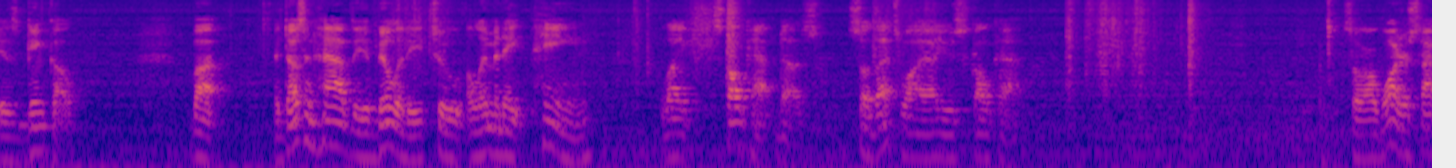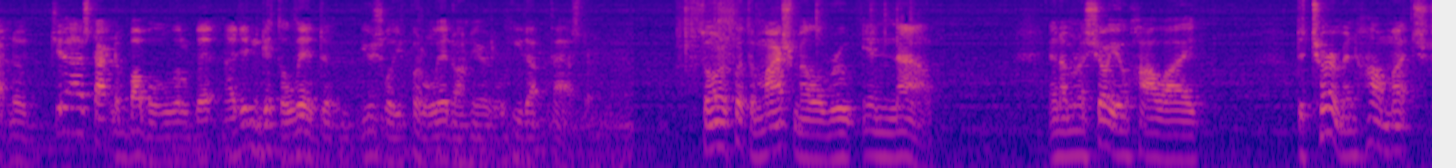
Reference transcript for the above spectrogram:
is ginkgo. But it doesn't have the ability to eliminate pain like skullcap does. So that's why I use skullcap. So our water's starting to, just starting to bubble a little bit. And I didn't get the lid to usually you put a lid on here, it'll heat up faster. So I'm gonna put the marshmallow root in now. And I'm gonna show you how I determine how much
